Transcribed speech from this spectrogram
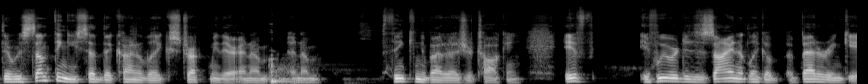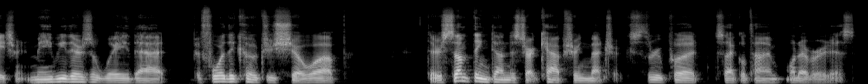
there was something you said that kind of like struck me there and I'm and I'm thinking about it as you're talking. If if we were to design it like a, a better engagement, maybe there's a way that before the coaches show up there's something done to start capturing metrics, throughput, cycle time, whatever it is,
